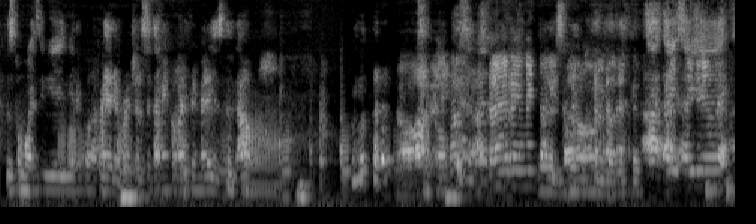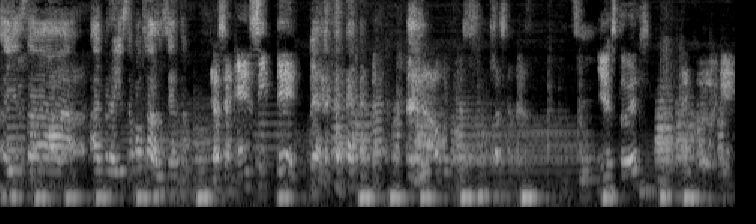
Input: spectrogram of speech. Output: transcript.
Entonces, como ese video viene con la media, pero usted también come el primero y está el lado. No, acá de reinventalizado. Ah, ahí, ahí, ahí está. Ay, pero ahí está pausado, ¿cierto? Ya sean NCD. No, pues no pasa nada. Sí. ¿Y esto es? De Color Game.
